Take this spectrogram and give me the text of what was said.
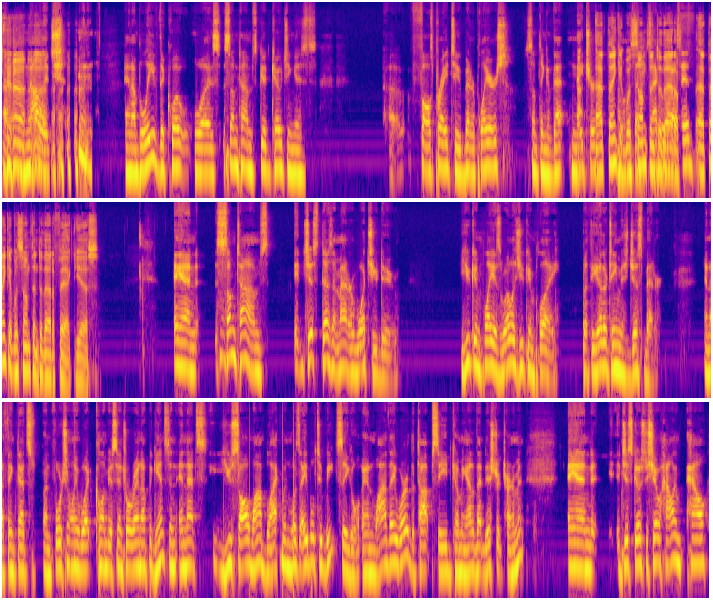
uh, knowledge. and I believe the quote was sometimes good coaching is uh, falls prey to better players, something of that nature. I think I it was something exactly to that. I. I think it was something to that effect. Yes. And sometimes it just doesn't matter what you do. You can play as well as you can play, but the other team is just better. And I think that's unfortunately what Columbia Central ran up against. And, and that's, you saw why Blackman was able to beat Siegel and why they were the top seed coming out of that district tournament. And it just goes to show how, how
